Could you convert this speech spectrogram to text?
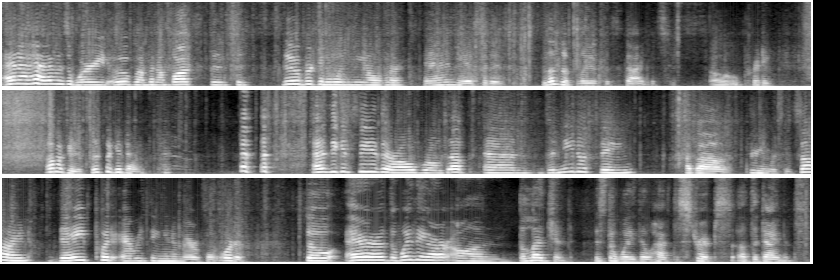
And I was worried, oh, I'm going to unbox this. It's super going to win me over. And yes, it is. love the blue of the sky. It's so pretty. Oh my goodness, let's look at that. As you can see, they're all rolled up. And the neato thing about Dreamer Design, they put everything in numerical order. So er, the way they are on the legend is the way they'll have the strips of the diamonds.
